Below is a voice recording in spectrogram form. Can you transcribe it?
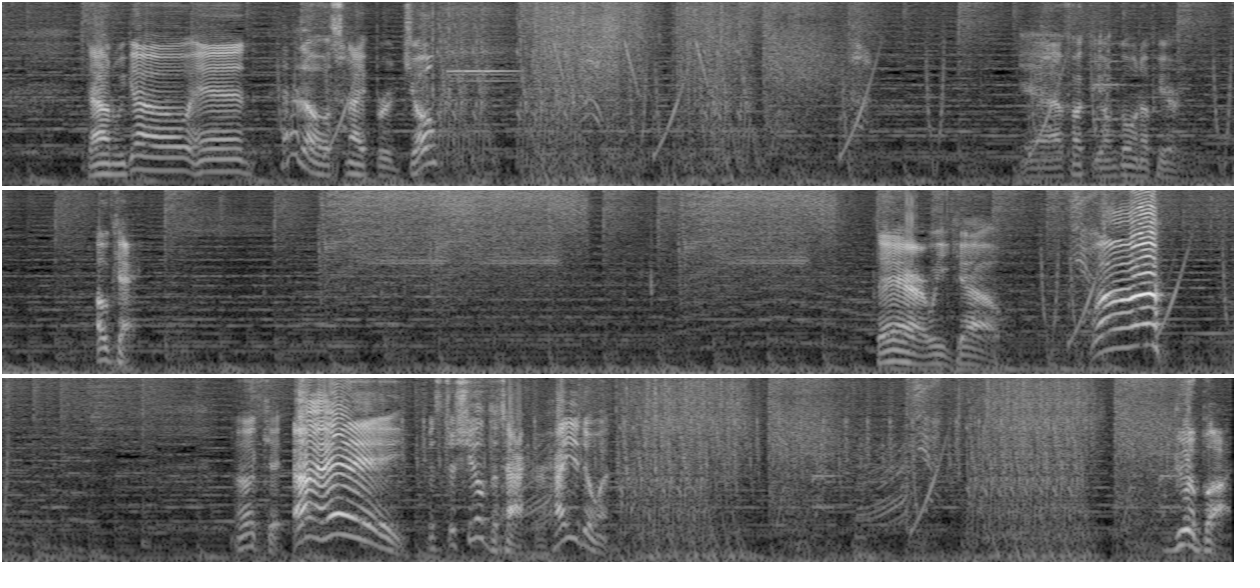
Down we go, and hello, Sniper Joe. Yeah, fuck you, I'm going up here. Okay. There we go. Whoa! Okay. Ah, hey! Mr. Shield Detector, how you doing? Goodbye.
